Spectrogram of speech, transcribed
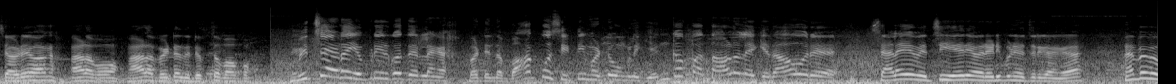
சரி அப்படியே வாங்க மேலே போவோம். மேலே போயிட்டு அந்த டெப்த்தை பார்ப்போம். மிச்ச இடம் எப்படி இருக்கோ தெரிலங்க பட் இந்த பாக்கு சிட்டி மட்டும் உங்களுக்கு எங்கே பார்த்தாலும் லைக் ஏதாவது ஒரு சிலையை வச்சு ஏரியாவை ரெடி பண்ணி வச்சுருக்காங்க. இப்போ இப்போ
